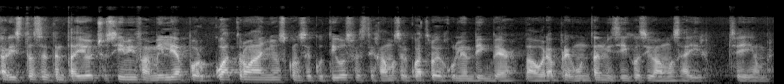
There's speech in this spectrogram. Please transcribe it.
Arista 78, sí, mi familia por cuatro años consecutivos festejamos el 4 de julio en Big Bear. Ahora preguntan mis hijos si vamos a ir. Sí, hombre.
